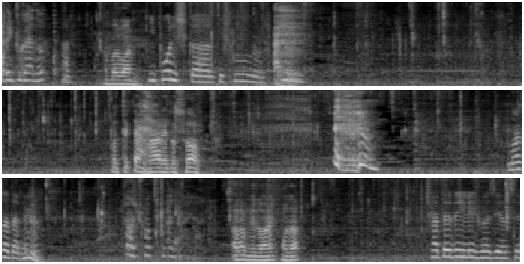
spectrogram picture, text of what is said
আর একটু খাই দাও। আর নাম্বার ওয়ান কি পরিষ্কার কি সুন্দর। প্রত্যেকটা হাড় এত সফট মজা তাহলে আলহামদুলিল্লাহ অনেক মজা। সাথে দিয়ে ইলিশ ভাজি আছে।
